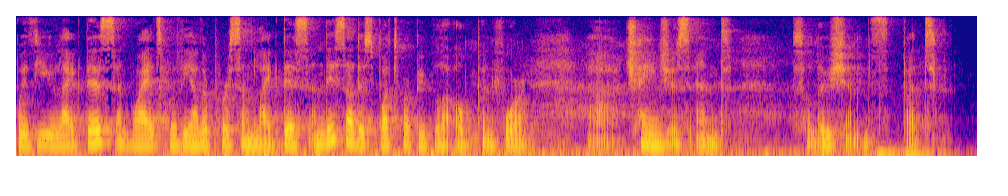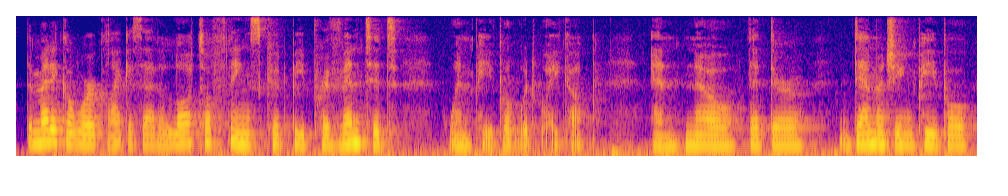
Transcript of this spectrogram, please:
with you like this and why it's with the other person like this? And these are the spots where people are open for uh, changes and solutions. But the medical work, like I said, a lot of things could be prevented when people would wake up and know that they're damaging people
